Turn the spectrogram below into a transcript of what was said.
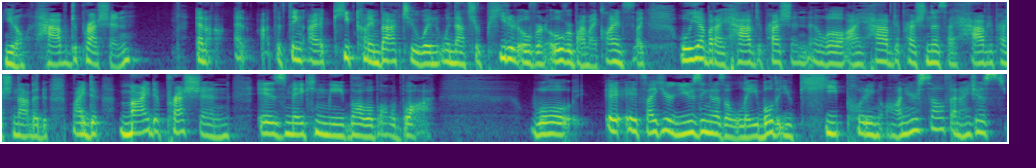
you know, have depression. And, and the thing I keep coming back to when when that's repeated over and over by my clients is like, well, yeah, but I have depression. And, well, I have depression. This, I have depression. That. That my de- my depression is making me blah blah blah blah blah. Well, it's like you're using it as a label that you keep putting on yourself, and I just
